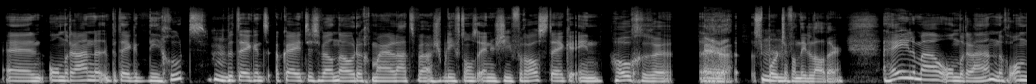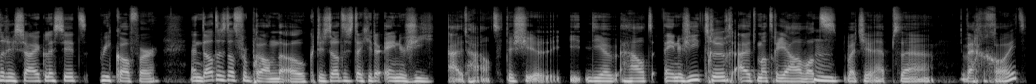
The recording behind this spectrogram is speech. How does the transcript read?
En onderaan betekent niet goed. Het betekent, oké, het is wel nodig... maar laten we alsjeblieft onze energie vooral steken in hogere... eh, Ja. sporten van die ladder. Helemaal onderaan, nog onder recyclen, zit recover. En dat is dat verbranden ook. Dus dat is dat je er energie uithaalt. Dus je, je haalt energie terug uit materiaal wat, wat je hebt eh, weggegooid.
